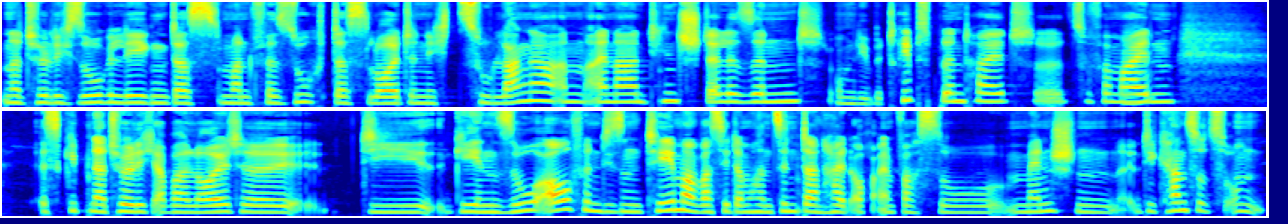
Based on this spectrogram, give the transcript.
natürlich so gelegen, dass man versucht, dass Leute nicht zu lange an einer Dienststelle sind, um die Betriebsblindheit äh, zu vermeiden. Mhm. Es gibt natürlich aber Leute, die gehen so auf in diesem Thema, was sie da machen, sind dann halt auch einfach so Menschen, die kannst du um,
